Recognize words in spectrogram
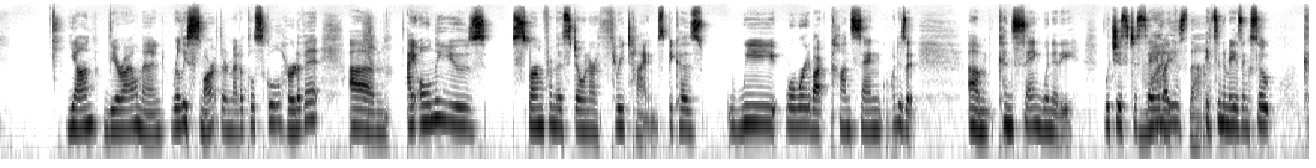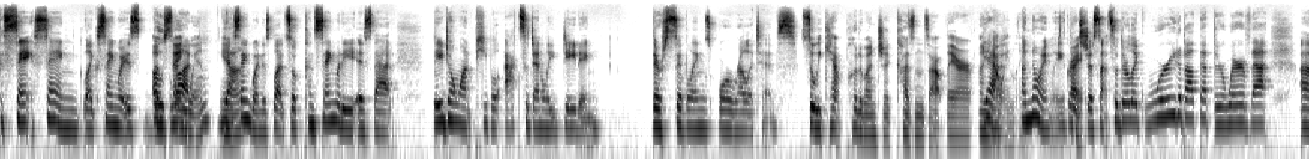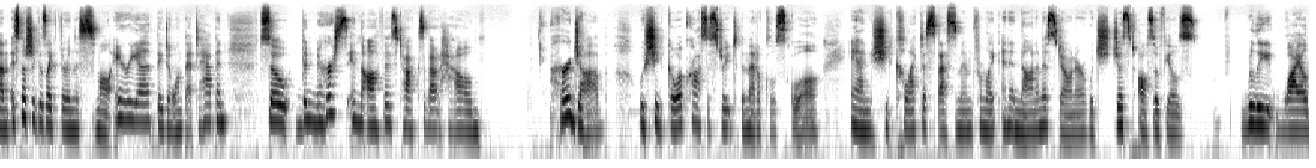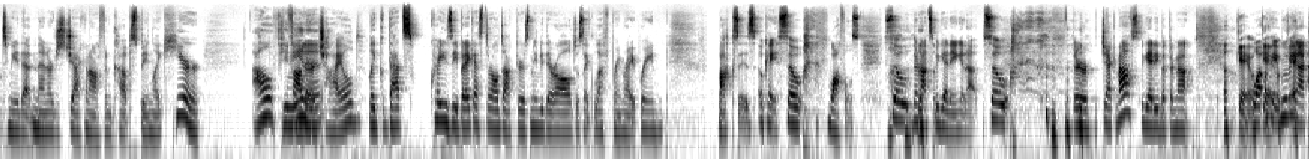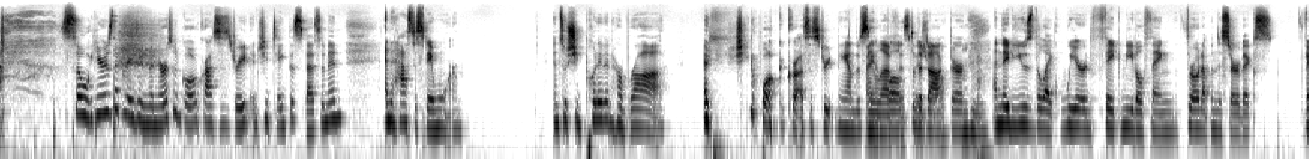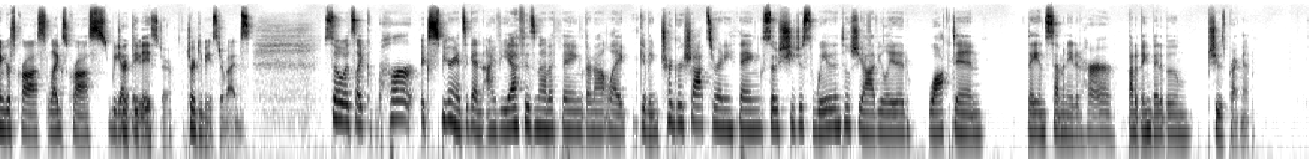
Young, virile men, really smart. They're in medical school, heard of it. Um, I only use sperm from this donor three times because we were worried about consang, what is it? Um, consanguinity, which is to say, What like, is that? it's an amazing. So, consang, sang, like sanguine is Oh, blood. sanguine. Yeah, Yeah. sanguine is blood. So consanguinity is that they don't want people accidentally dating their siblings or relatives. So we can't put a bunch of cousins out there unknowingly. Yeah, unknowingly. Great. That's just not. So they're like worried about that. They're aware of that, um, especially because like they're in this small area. They don't want that to happen. So the nurse in the office talks about how her job was she'd go across the street to the medical school and she'd collect a specimen from like an anonymous donor, which just also feels really wild to me that men are just jacking off in cups, being like, "Here, I'll you need father a child." Like that's crazy, but I guess they're all doctors. Maybe they're all just like left brain, right brain boxes. Okay, so waffles. So they're not spaghettiing it up. So they're jacking off spaghetti, but they're not okay, okay, well, okay, okay. moving on. so here's the crazy thing. The nurse would go across the street and she'd take the specimen and it has to stay warm. And so she'd put it in her bra and she'd walk across the street and hand the sample to the visual. doctor. Mm-hmm. And they'd use the like weird fake needle thing, throw it up in the cervix, fingers crossed, legs crossed. We got Turkey baster. Turkey baster vibes. So it's like her experience again, IVF is not a thing. They're not like giving trigger shots or anything. So she just waited until she ovulated, walked in, they inseminated her, bada bing, bada boom, she was pregnant.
